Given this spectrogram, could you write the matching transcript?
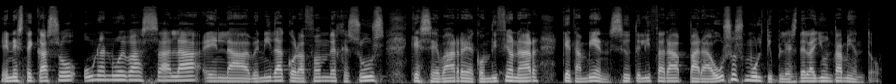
En este caso, una nueva sala en la avenida Corazón de Jesús que se va a reacondicionar, que también se utilizará para usos múltiples del ayuntamiento.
